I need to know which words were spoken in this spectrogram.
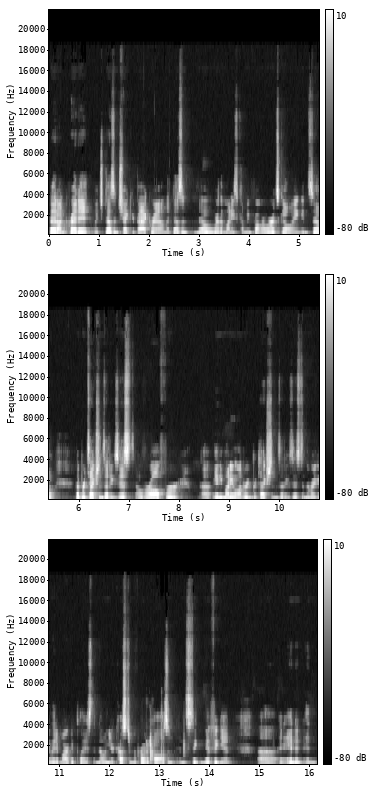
bet on credit, which doesn't check your background, that doesn't know where the money's coming from or where it's going, and so the protections that exist overall for uh, anti-money laundering protections that exist in the regulated marketplace, the knowing your customer protocols, and, and significant uh, and, and, and,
